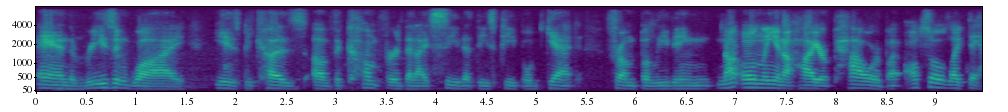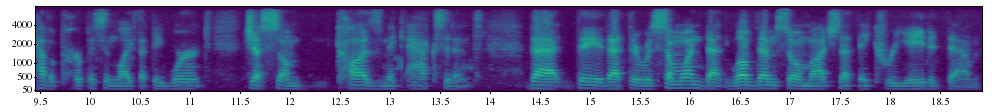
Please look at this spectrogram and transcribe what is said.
And the Mhm. reason why is because of the comfort that I see that these people get from believing not only in a higher power, but also like they have a purpose in life, that they weren't just some cosmic accident, that they that there was someone that loved them so much that they created them.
